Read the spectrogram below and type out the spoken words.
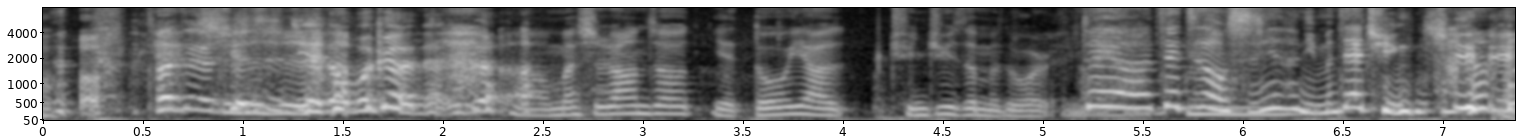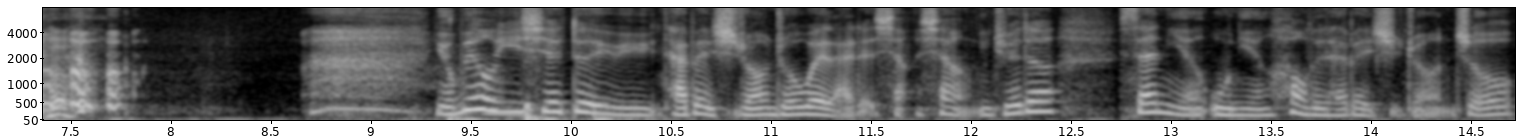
他这个全世界都不可能的。啊，我们时装周也都要群聚这么多人。哦、对啊，在这种时间，你们在群聚，有没有一些对于台北时装周未来的想象？你觉得三年、五年后的台北时装周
